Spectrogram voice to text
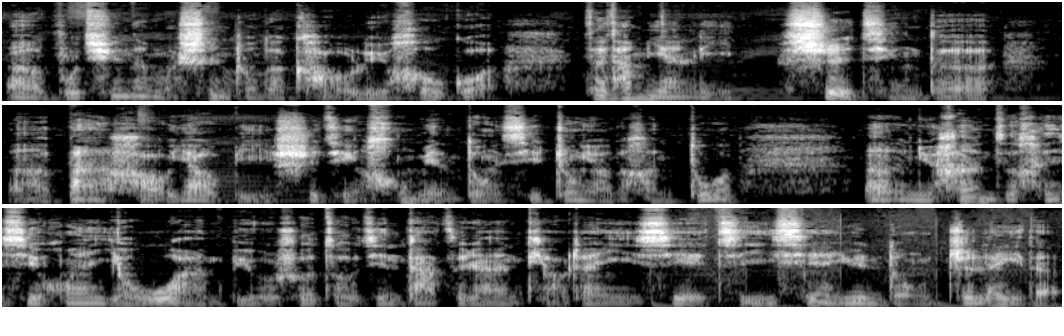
呃，不去那么慎重的考虑后果，在他们眼里，事情的呃办好要比事情后面的东西重要的很多。呃，女汉子很喜欢游玩，比如说走进大自然，挑战一些极限运动之类的，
